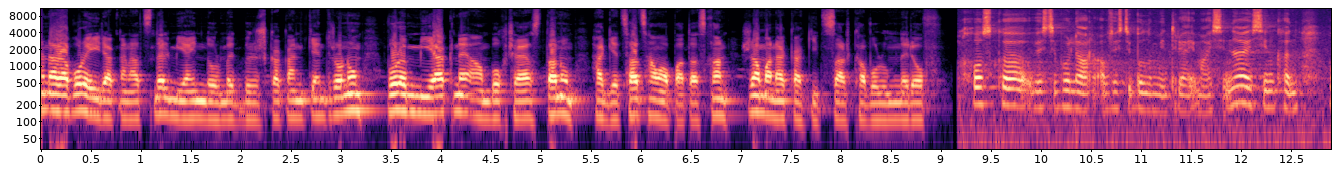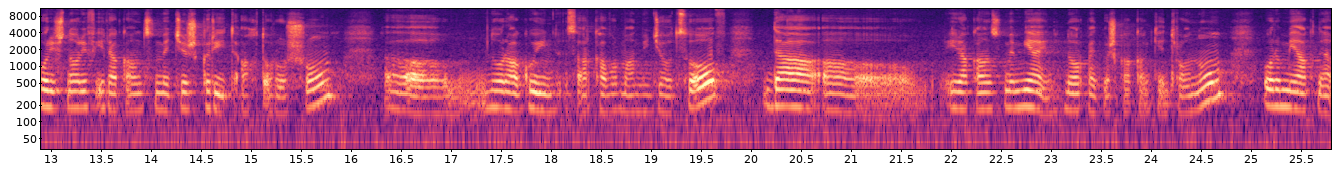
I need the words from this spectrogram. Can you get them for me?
հնարավոր է իրականացնել միայն Նորմետ բժշկական կենտրոնում, որը միակն է ամբողջ Հայաստանում հագեցած համապատասխան ժամանակակից սարքավորումներով Խոսքը վեստիբուլար վեստիբուլոմետրիայի մասին է, այսինքն որի շնորհիվ իրականացում է ճշգրիտ ախտորոշում նորագույն սարքավորման միջոցով, դա իրականացվում է միայն Նորմետ բժշկական կենտրոնում, որը միակն է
